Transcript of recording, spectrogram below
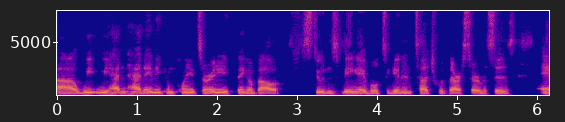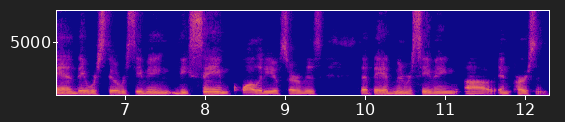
Uh, we, we hadn't had any complaints or anything about students being able to get in touch with our services, and they were still receiving the same quality of service that they had been receiving uh, in person.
